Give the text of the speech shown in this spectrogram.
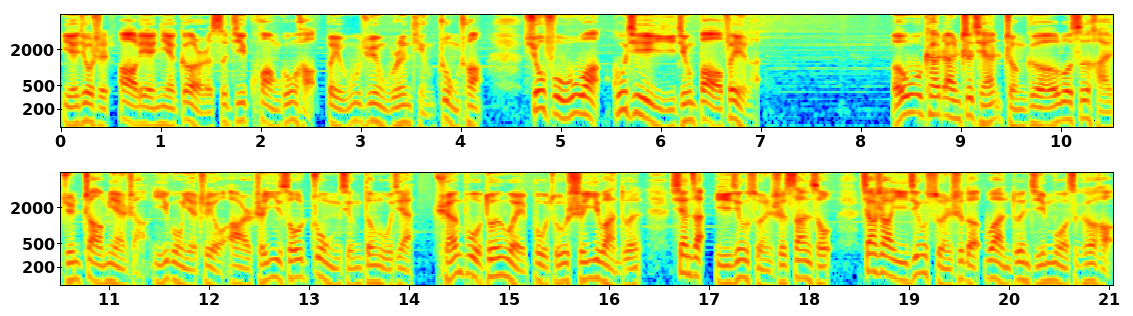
也就是奥列涅戈尔斯基矿工号，被乌军无人艇重创，修复无望，估计已经报废了。俄乌开战之前，整个俄罗斯海军账面上一共也只有二十一艘重型登陆舰，全部吨位不足十一万吨。现在已经损失三艘，加上已经损失的万吨级莫斯科号、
